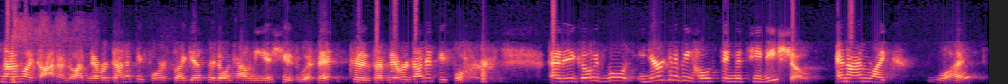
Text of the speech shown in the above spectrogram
And I'm like, "I don't know. I've never done it before, so I guess I don't have any issues with it because I've never done it before." and he goes, "Well, you're going to be hosting the TV show." And I'm like, "What?"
